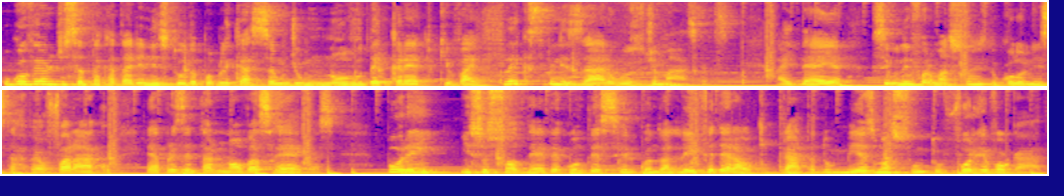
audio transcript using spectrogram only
o governo de Santa Catarina estuda a publicação de um novo decreto que vai flexibilizar o uso de máscaras. A ideia, segundo informações do colunista Rafael Faraco, é apresentar novas regras. Porém, isso só deve acontecer quando a lei federal que trata do mesmo assunto for revogada.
